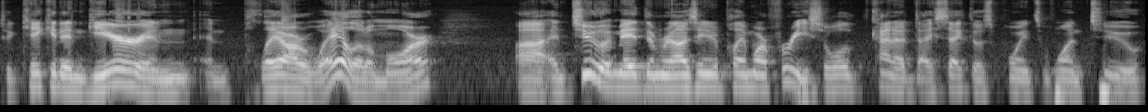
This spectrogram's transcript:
to kick it in gear and, and play our way a little more. Uh, and two, it made them realize they need to play more free. So we'll kind of dissect those points one, two.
